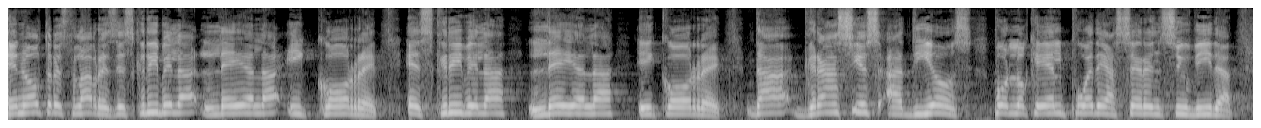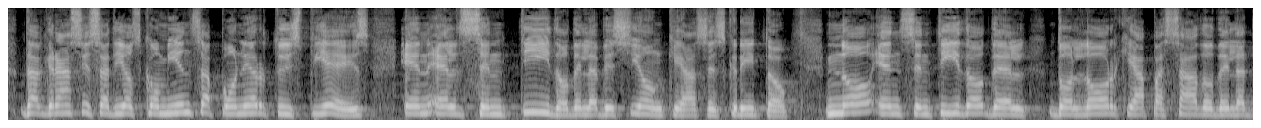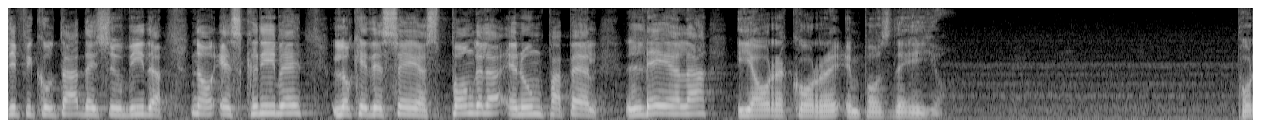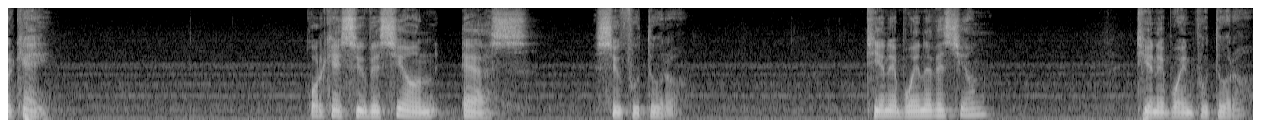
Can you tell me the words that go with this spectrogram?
En otras palabras, escríbela, léala y corre. Escríbela, léala y corre. Da gracias a Dios por lo que Él puede hacer en su vida. Da gracias a Dios. Comienza a poner tus pies en el sentido de la visión que has escrito. No en sentido del dolor que ha pasado, de la dificultad de su vida. No, escribe lo que deseas. Póngala en un papel. Léala y ahora corre en pos de ello. ¿Por qué? Porque su visión es su futuro. ¿Tiene buena visión? Tiene buen futuro.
